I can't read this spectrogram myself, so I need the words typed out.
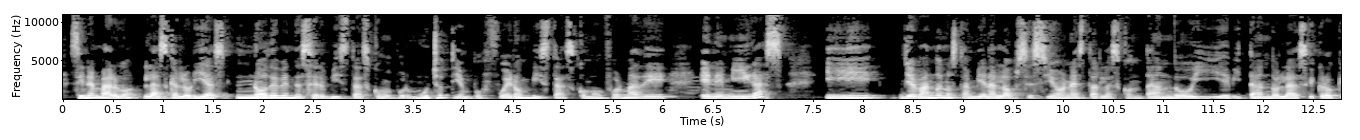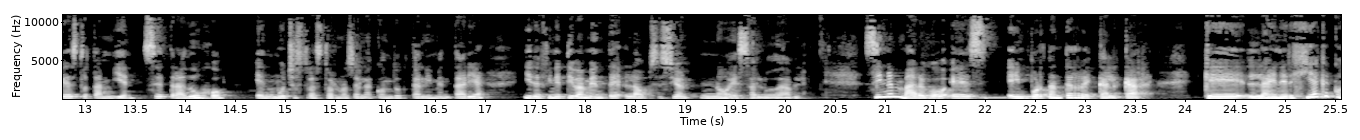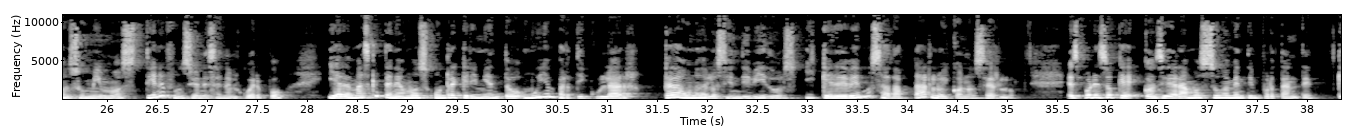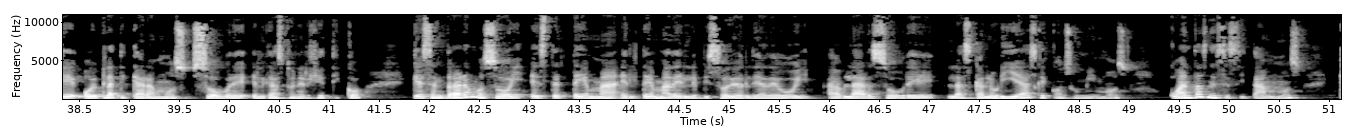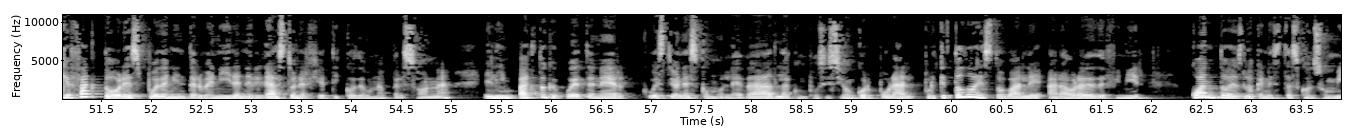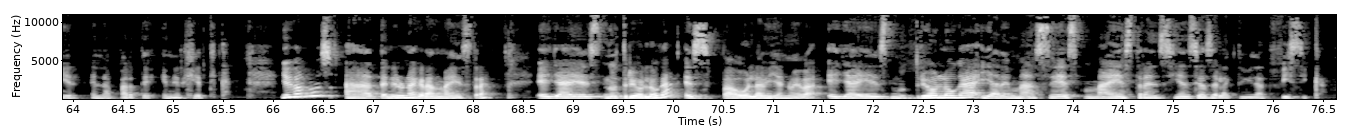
Sin embargo, las calorías no deben de ser vistas como por mucho tiempo fueron vistas, como en forma de enemigas y llevándonos también a la obsesión a estarlas contando y evitándolas, que creo que esto también se tradujo en muchos trastornos de la conducta alimentaria y definitivamente la obsesión no es saludable. Sin embargo, es importante recalcar que la energía que consumimos tiene funciones en el cuerpo y además que tenemos un requerimiento muy en particular cada uno de los individuos y que debemos adaptarlo y conocerlo. Es por eso que consideramos sumamente importante que hoy platicáramos sobre el gasto energético, que centráramos hoy este tema, el tema del episodio del día de hoy, hablar sobre las calorías que consumimos, cuántas necesitamos, qué factores pueden intervenir en el gasto energético de una persona, el impacto que puede tener cuestiones como la edad, la composición corporal, porque todo esto vale a la hora de definir cuánto es lo que necesitas consumir en la parte energética. Y hoy vamos a tener una gran maestra. Ella es nutrióloga, es Paola Villanueva. Ella es nutrióloga y además es maestra en ciencias de la actividad física.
